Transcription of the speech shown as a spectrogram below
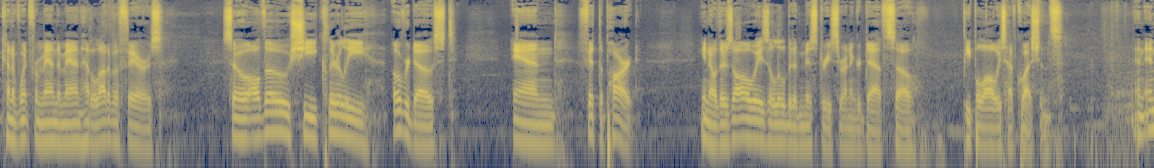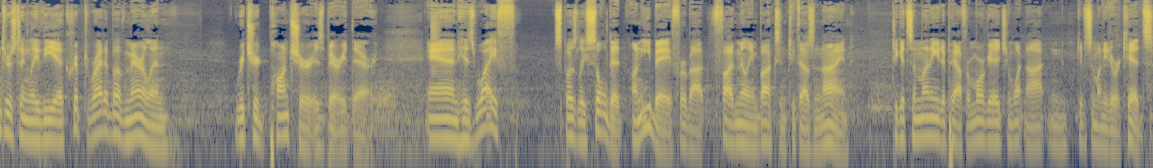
kind of went from man to man, had a lot of affairs. So, although she clearly overdosed and fit the part, you know, there's always a little bit of mystery surrounding her death, so people always have questions. And interestingly, the uh, crypt right above Marilyn, Richard Poncher is buried there. And his wife supposedly sold it on eBay for about 5 million bucks in 2009 to get some money to pay off her mortgage and whatnot and give some money to her kids.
